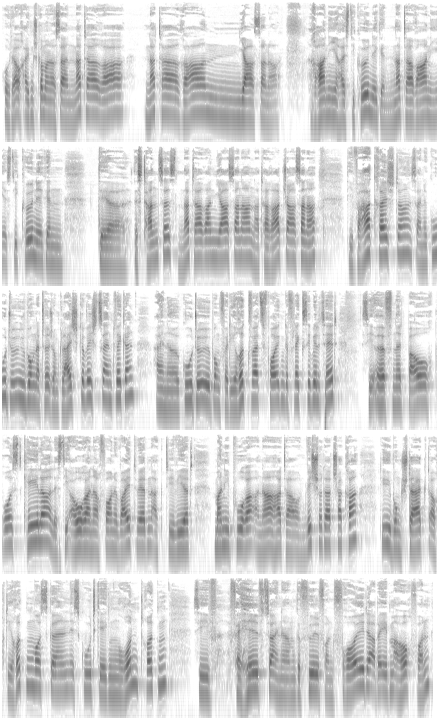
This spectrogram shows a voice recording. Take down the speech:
oder auch eigentlich kann man auch sagen Natara, Nataranyasana. Rani heißt die Königin, Natarani ist die Königin der, des Tanzes, Nataranyasana, Natarajasana. Die Waagrechte ist eine gute Übung natürlich, um Gleichgewicht zu entwickeln, eine gute Übung für die rückwärts folgende Flexibilität. Sie öffnet Bauch, Brust, Kehle, lässt die Aura nach vorne weit werden, aktiviert Manipura, Anahata und Vishuddha Chakra. Die Übung stärkt auch die Rückenmuskeln, ist gut gegen Rundrücken. Sie verhilft zu einem Gefühl von Freude, aber eben auch von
